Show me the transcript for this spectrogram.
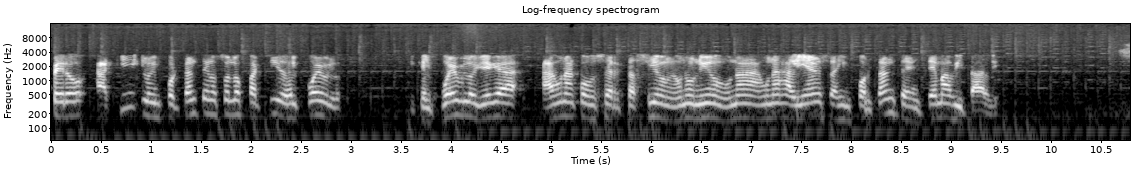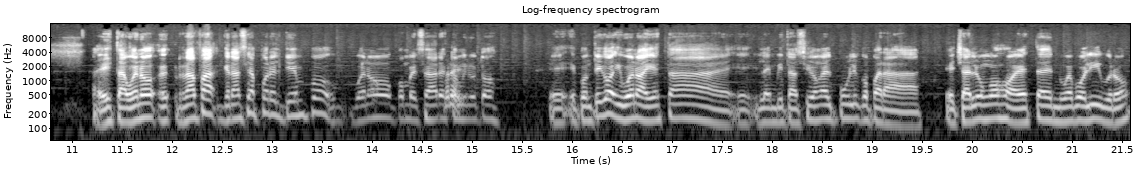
Pero aquí lo importante no son los partidos, el pueblo. Y que el pueblo llegue a una concertación, a una unión, una, unas alianzas importantes en temas vitales. Ahí está. Bueno, eh, Rafa, gracias por el tiempo. Bueno conversar estos minutos eh, contigo. Y bueno, ahí está eh, la invitación al público para echarle un ojo a este nuevo libro,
